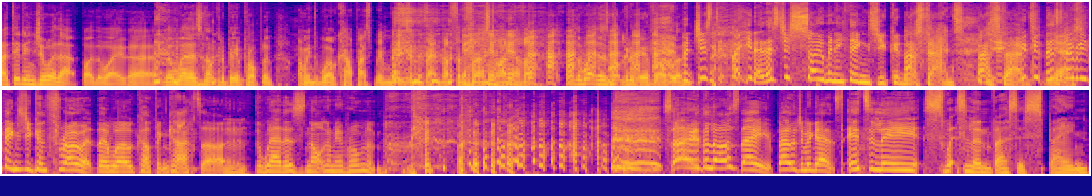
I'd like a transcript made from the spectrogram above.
I did enjoy that, by the way. The, the weather's not going to be a problem. I mean, the World Cup has been moved to November for the first time ever, but the weather's not going to be a problem. But just, but you know, there's just so many things you can. that stands. That you- you stands. can- there's so many things you can throw at the World Cup in Qatar. Mm. The weather's not going to be a problem. so the last eight: Belgium against Italy, Switzerland versus Spain,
